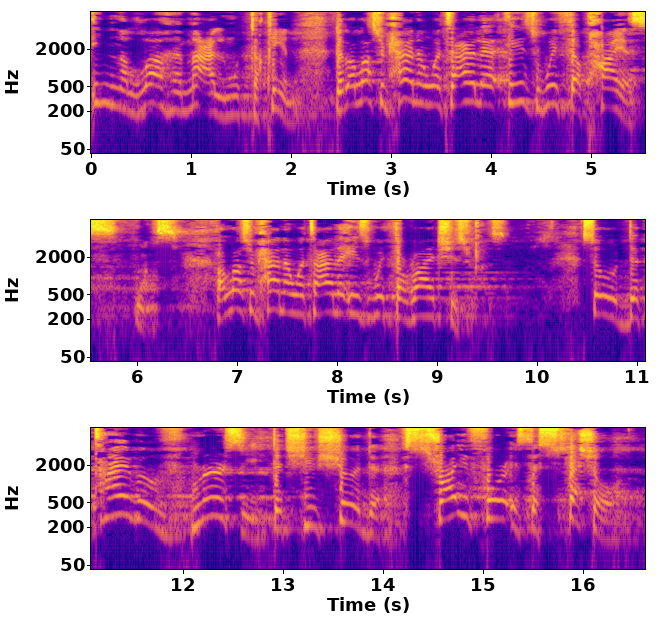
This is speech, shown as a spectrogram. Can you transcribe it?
Inna Allah ma'al muttaqin that Allah subhanahu wa ta'ala is with the pious ones. Allah subhanahu wa ta'ala is with the righteous ones. So the type of mercy that you should strive for is the special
